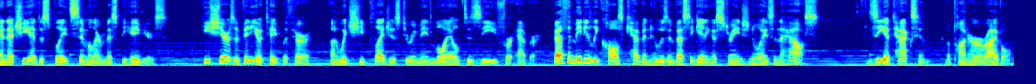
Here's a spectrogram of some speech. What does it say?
and that she had displayed similar misbehaviors. He shares a videotape with her on which she pledges to remain loyal to Z forever. Beth immediately calls Kevin, who is investigating a strange noise in the house. Z attacks him upon her arrival,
